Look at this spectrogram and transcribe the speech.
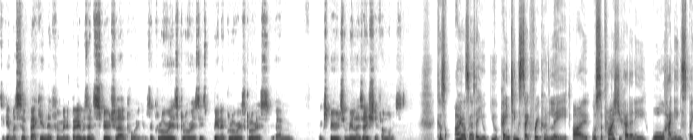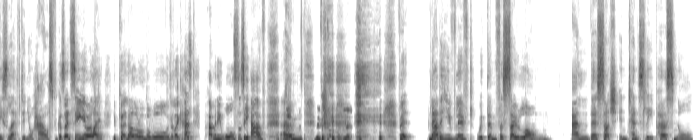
to get myself back in there for a minute. But it was a spiritual outpouring. It was a glorious, glorious, it's been a glorious, glorious um, experience and realization, if I'm honest. Because I was going to say, you, you were painting so frequently. I was surprised you had any wall hanging space left in your house because I'd see you were like, you put another one on the wall. And like, has how many walls does he have? Um, but now that you've lived with them for so long and they're such intensely personal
